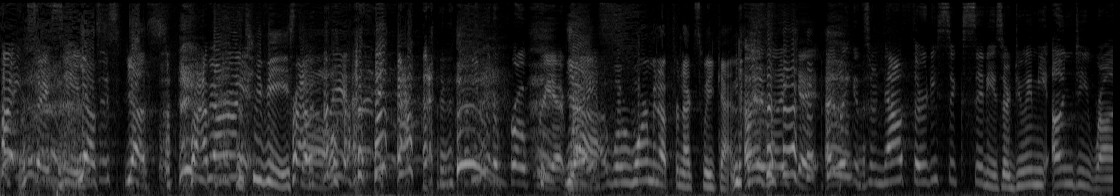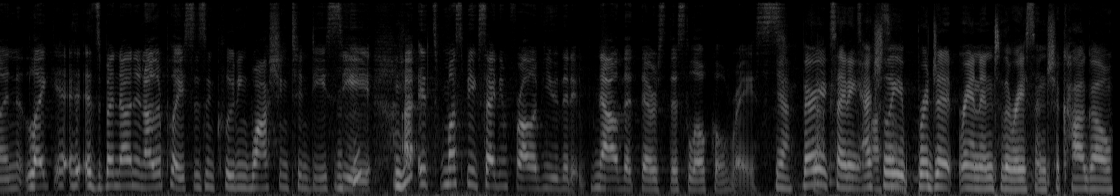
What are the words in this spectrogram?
tights, I see. Yes, Which is yes. We are on TV, so. Probably, keep it appropriate, Yeah, right? we're warming up for next weekend. I like it. I like it. So now 36 cities are doing the undie run, like it- it's been done in other places, including Washington D.C. Mm-hmm. Uh, it must be exciting for all of you that it, now that there's this local race. Yeah, very exciting. Actually, Bridget ran into the race in Chicago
